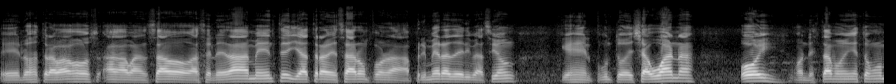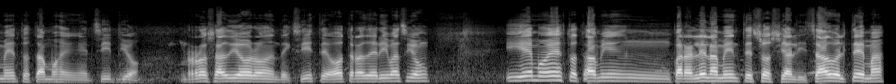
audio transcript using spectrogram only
eh, los trabajos han avanzado aceleradamente, ya atravesaron por la primera derivación, que es el punto de Chaguana. Hoy, donde estamos en estos momentos, estamos en el sitio Rosa de Oro, donde existe otra derivación. Y hemos esto también paralelamente socializado el tema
